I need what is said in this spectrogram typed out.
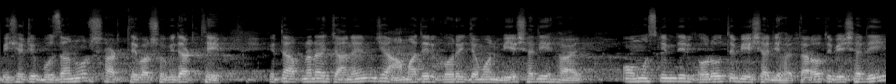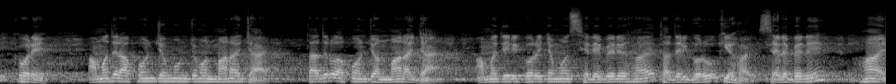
বিষয়টি বোঝানোর স্বার্থে বা সুবিধার্থে। কিন্তু আপনারা জানেন যে আমাদের ঘরে যেমন বিয়ে শাদী হয়, অমুসলিমদের ঘরেও তো বিয়ে হয়, তারাও তো বিয়ে করে। আমাদের আপন যেমন যেমন মারা যায়, তাদেরও আপনজন মারা যায়। আমাদের ঘরে যেমন ছেলেবেলে হয়, তাদের ঘরেও কি হয়? ছেলেবেলে হয়।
